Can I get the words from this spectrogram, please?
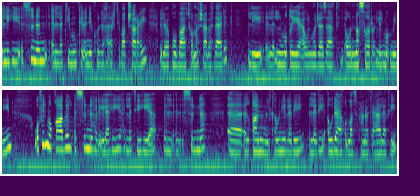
اللي هي السنن التي ممكن أن يكون لها ارتباط شرعي العقوبات وما شابه ذلك للمطيع أو المجازات أو النصر للمؤمنين. وفي المقابل السنة الإلهية التي هي السنة آه، القانون الكوني الذي الذي أودعه الله سبحانه وتعالى في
